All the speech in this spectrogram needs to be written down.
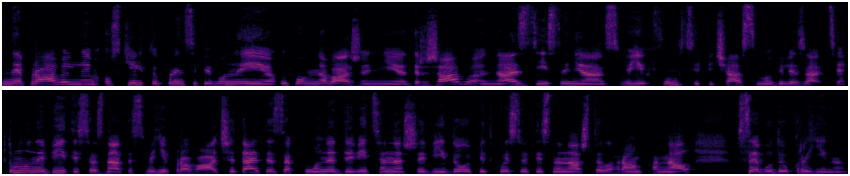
неправильним, оскільки в принципі вони уповноважені державою на здійснення своїх функцій під час мобілізації. Тому не бійтеся знати свої права, читайте закони, дивіться наше відео, підписуйтесь на наш телеграм-канал. Все буде Україна.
